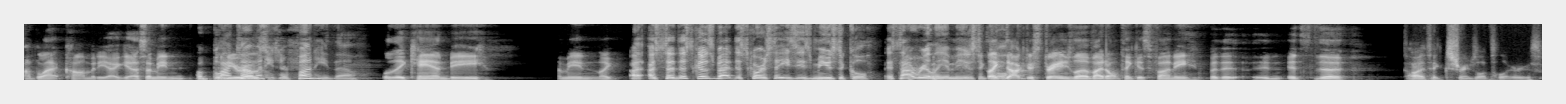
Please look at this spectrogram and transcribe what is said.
a black comedy, I guess. I mean, But black Niro's- comedies are funny though. well, they can be. I mean, like I, I said this goes back to Scorsese's musical. It's not really a musical. like Doctor Strangelove, I don't think is funny, but it, it, it's the Oh, I think Strangelove's hilarious.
